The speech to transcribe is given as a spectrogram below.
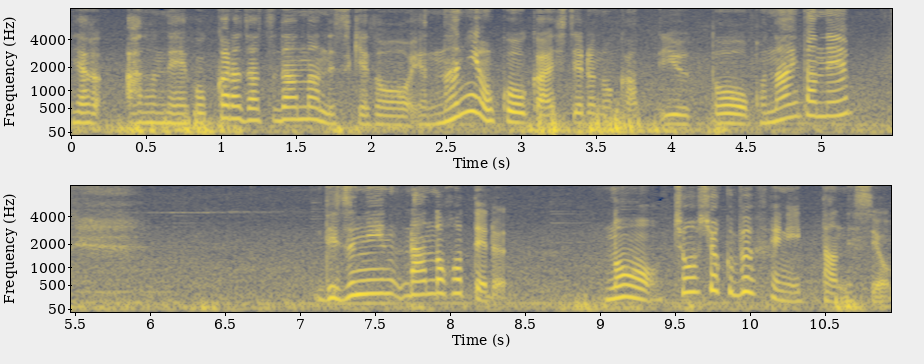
いやあのねここから雑談なんですけどいや何を後悔してるのかっていうとこの間ねディズニーランドホテルの朝食ブッフェに行ったんですよ。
